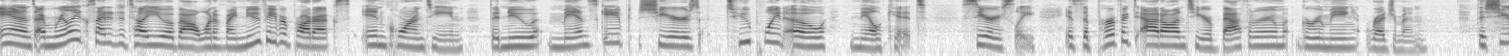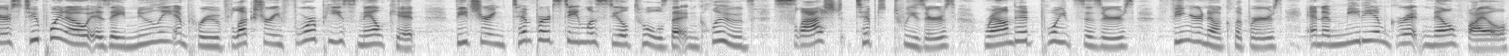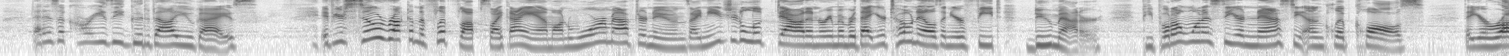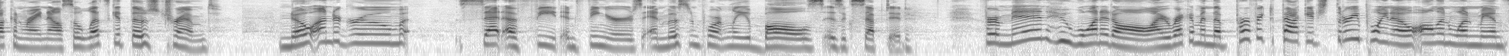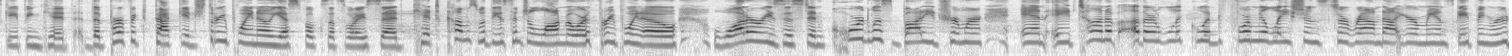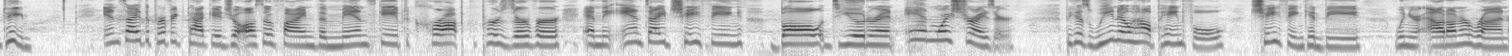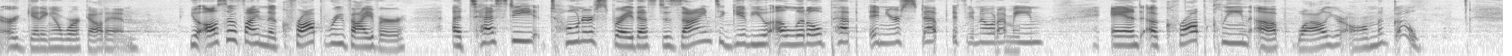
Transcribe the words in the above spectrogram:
And I'm really excited to tell you about one of my new favorite products in quarantine the new Manscaped Shears 2.0 Nail Kit. Seriously, it's the perfect add on to your bathroom grooming regimen. The Shears 2.0 is a newly improved luxury four piece nail kit featuring tempered stainless steel tools that includes slashed tipped tweezers, rounded point scissors, fingernail clippers, and a medium grit nail file. That is a crazy good value, guys. If you're still rocking the flip flops like I am on warm afternoons, I need you to look down and remember that your toenails and your feet do matter. People don't want to see your nasty unclipped claws that you're rocking right now, so let's get those trimmed. No undergroom set of feet and fingers, and most importantly, balls is accepted. For men who want it all, I recommend the Perfect Package 3.0 all in one manscaping kit. The Perfect Package 3.0, yes, folks, that's what I said. Kit comes with the Essential Lawnmower 3.0, water resistant, cordless body trimmer, and a ton of other liquid formulations to round out your manscaping routine. Inside the perfect package, you'll also find the Manscaped Crop Preserver and the anti chafing ball deodorant and moisturizer. Because we know how painful chafing can be when you're out on a run or getting a workout in. You'll also find the Crop Reviver, a testy toner spray that's designed to give you a little pep in your step, if you know what I mean, and a crop clean up while you're on the go.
